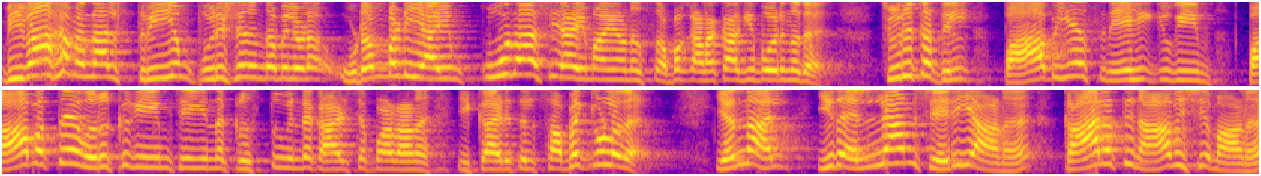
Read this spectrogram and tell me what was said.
വിവാഹം എന്നാൽ സ്ത്രീയും പുരുഷനും തമ്മിലുള്ള ഉടമ്പടിയായും കൂതാശയായുമായാണ് സഭ കണക്കാക്കി പോരുന്നത്. ചുരുക്കത്തിൽ പാപിയെ സ്നേഹിക്കുകയും പാപത്തെ വെറുക്കുകയും ചെയ്യുന്ന ക്രിസ്തുവിന്റെ കാഴ്ചപ്പാടാണ് ഇക്കാര്യത്തിൽ സഭയ്ക്കുള്ളത്. എന്നാൽ ഇതെല്ലാം ശരിയാണ് കാലത്തിനാവശ്യമാണ്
